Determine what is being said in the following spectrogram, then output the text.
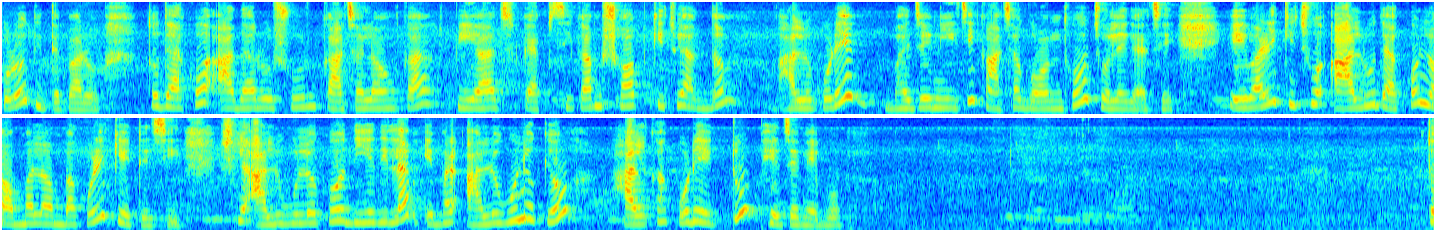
করেও দিতে পারো। তো দেখো আদা, রসুন, কাঁচা লঙ্কা, পেঁয়াজ, ক্যাপসিকাম সব কিছু একদম ভালো করে ভেজে নিয়েছি, কাঁচা গন্ধ চলে গেছে। এবারে কিছু আলু দেখো, লম্বা লম্বা করে কেটেছি। সেই আলুগুলোকেও দিয়ে দিলাম, এবার আলুগুলোকেও হালকা করে একটু ভেজে নেব। তো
